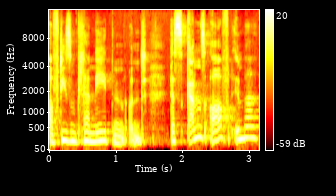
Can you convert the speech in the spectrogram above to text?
auf diesem Planeten und dass ganz oft immer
